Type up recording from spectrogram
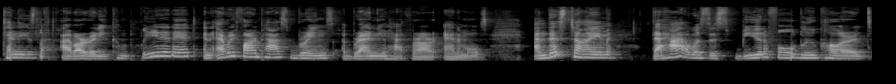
10 days left. I've already completed it, and every Farm Pass brings a brand new hat for our animals. And this time, the hat was this beautiful blue-colored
